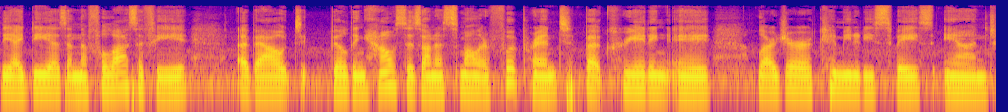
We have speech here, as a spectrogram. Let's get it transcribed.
the ideas and the philosophy about building houses on a smaller footprint, but creating a larger community space and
